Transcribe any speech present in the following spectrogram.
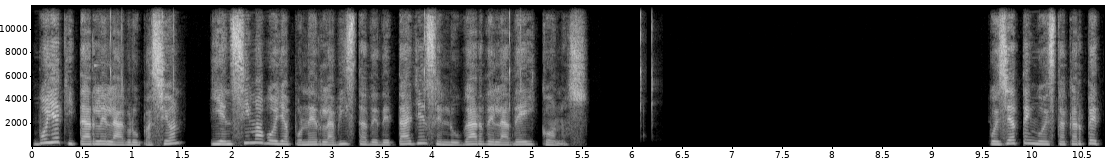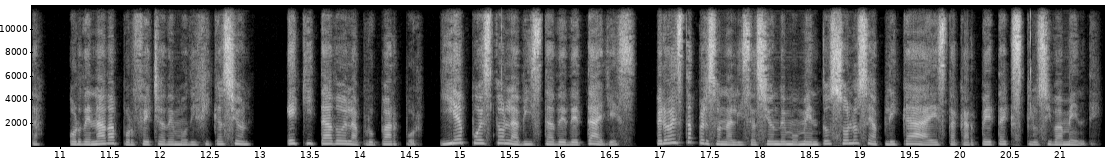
Voy a quitarle la agrupación, y encima voy a poner la vista de detalles en lugar de la de iconos. Pues ya tengo esta carpeta, ordenada por fecha de modificación, he quitado el aprupar por, y he puesto la vista de detalles, pero esta personalización de momento solo se aplica a esta carpeta exclusivamente.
